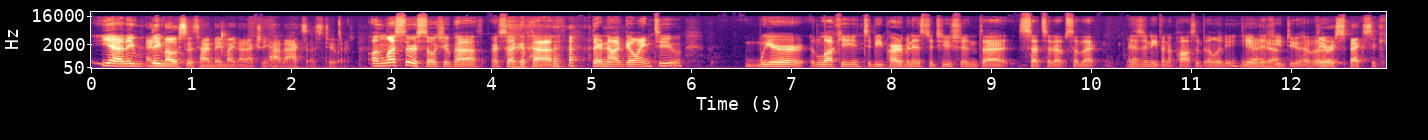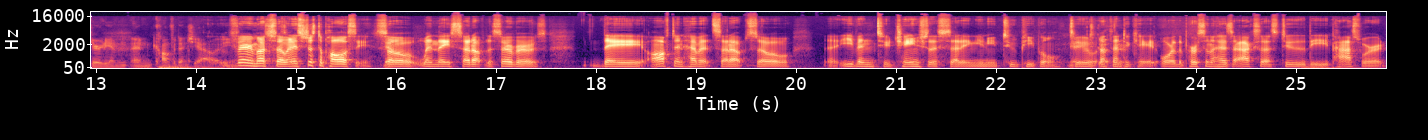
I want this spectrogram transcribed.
Yeah, they, And they most of the time, they might not actually have access to it. unless they're a sociopath or psychopath, they're not going to. We're lucky to be part of an institution that sets it up so that Yeah. not even a possibility, Yeah, even if yeah. you do have They a respect security and, and confidentiality. Very much so, and it's just a policy. So when they set up the servers, they often have it set up so uh, even to change this setting, you need two people Yeah, to to go through. authenticate, or the person that has access to the password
